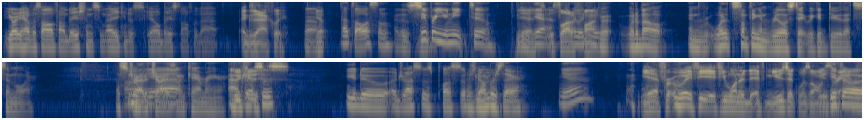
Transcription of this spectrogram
you already have a solid foundation. So now you can just scale based off of that. Exactly. Oh. Yep. That's awesome. That is Super unique too. Yeah, it's, Yeah, it's a lot of really fun. cool. What about in what's something in real estate we could do that's similar? Let's oh, strategize yeah. on camera here. We could- Addresses. You do addresses plus zip There's code. numbers there. Yeah. Yeah, for if you if you wanted if music was on You throw,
